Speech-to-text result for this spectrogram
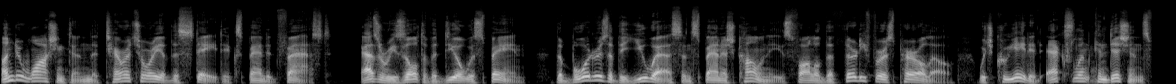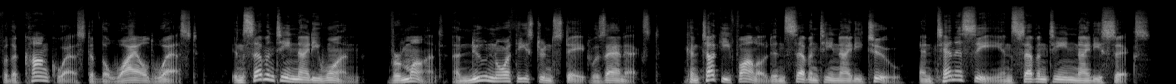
Under Washington, the territory of the state expanded fast. As a result of a deal with Spain, the borders of the U.S. and Spanish colonies followed the 31st parallel, which created excellent conditions for the conquest of the Wild West. In 1791, Vermont, a new northeastern state, was annexed. Kentucky followed in 1792 and Tennessee in 1796.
